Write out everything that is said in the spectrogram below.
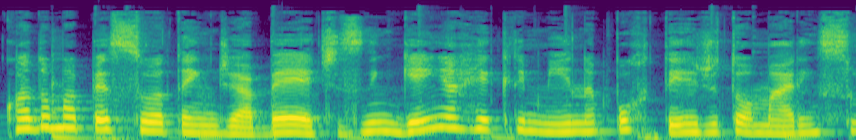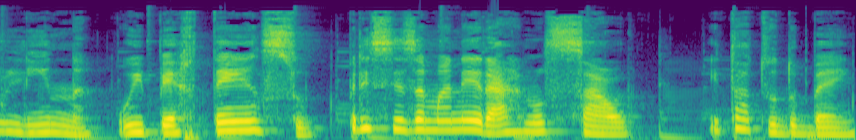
Quando uma pessoa tem diabetes, ninguém a recrimina por ter de tomar insulina. O hipertenso precisa maneirar no sal. E tá tudo bem.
